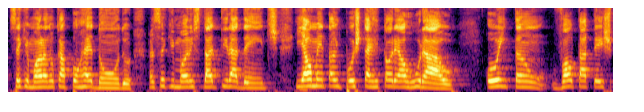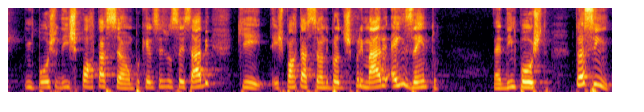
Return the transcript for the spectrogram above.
você que mora no Capão Redondo, você que mora em Cidade de Tiradentes, e aumentar o imposto territorial rural. Ou então voltar a ter imposto de exportação. Porque não sei se vocês sabem que exportação de produtos primários é isento né, de imposto. Então, assim,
